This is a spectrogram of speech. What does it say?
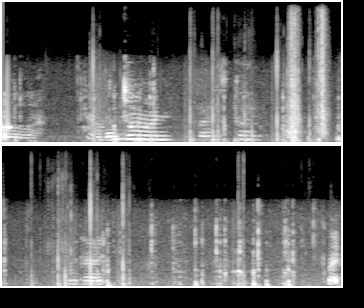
Oh, I'm all done. Let's go. Okay. Wait.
